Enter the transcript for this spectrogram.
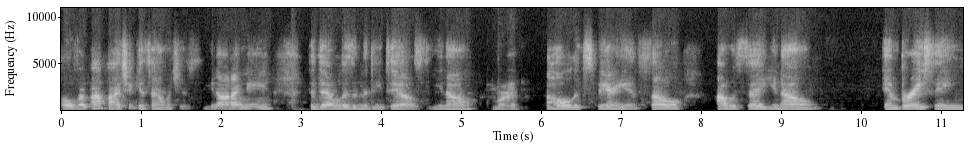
over Popeye chicken sandwiches. You know what I mean? The devil is in the details, you know? Right. the whole experience. So I would say, you know, embracing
